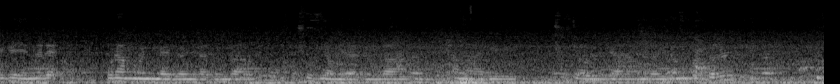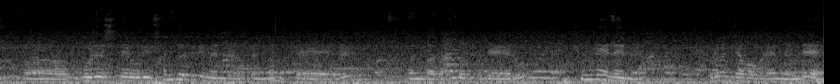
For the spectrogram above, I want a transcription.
이게 옛날에 문학문 매변이라든가 주경이라든가 항아리, 주전자 뭐 이런 것들을 어, 고려시대 우리 선조들이 만들었던 형태를 본받아서 그대로 흉내내는 그런 작업을 했는데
